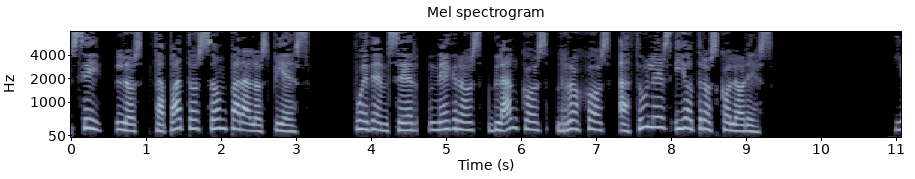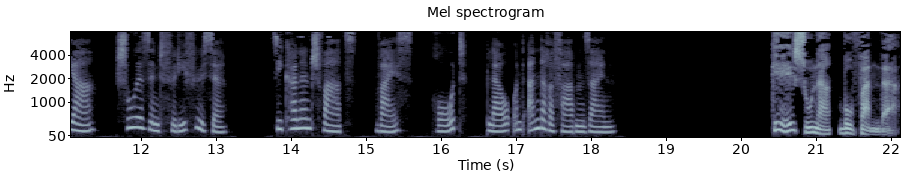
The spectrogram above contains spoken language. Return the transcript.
Sí, los zapatos son para los pies. Pueden ser negros, blancos, rojos, azules y otros colores. Ja, Schuhe sind für die Füße. Sie können schwarz, weiß, rot, blau und andere Farben sein. ¿Qué es una bufanda?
